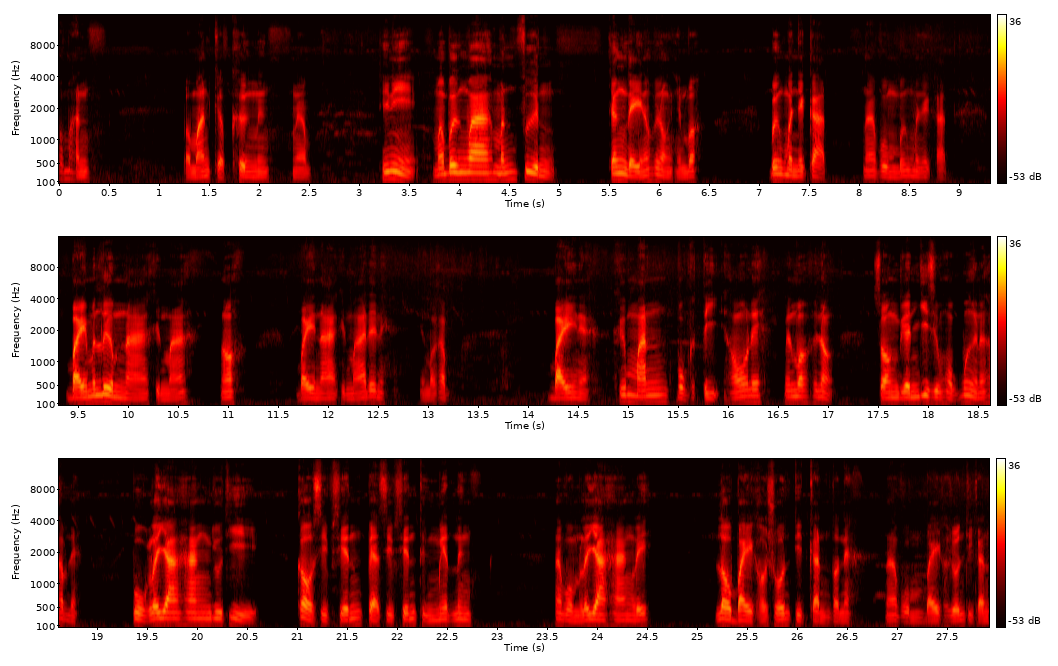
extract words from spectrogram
ประมาณประมาณเกือบครึ่งหนึ่งนะครับ ที่นี่มาเบิ้งว่ามันฟื้นจังใดเนาะพี่น้องเห็นบ่เบิ้งบรรยากาศนะผมเบิ้งบรรยากาศ ใบมันเริ่มนาขึ้นมาเนาะใบนาขึ้นมาได้เนี่ยเห็นบ่ครับ ใบเนี่ยคือมันปกติเขาเนี่ยเป็นบ่พี่น้องสองเดือนยี่สิบหกมื้อนะครับเนี่ย ปลูกระยะห่างอยู่ที่เก้าสิบเซนแปดสิบเซนถึงเมตรหนึ่งนะผมระยะห่างเลย เราใบเขาชนติดกันตอนเนี้ยนะผมใบเขาชนติดกัน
